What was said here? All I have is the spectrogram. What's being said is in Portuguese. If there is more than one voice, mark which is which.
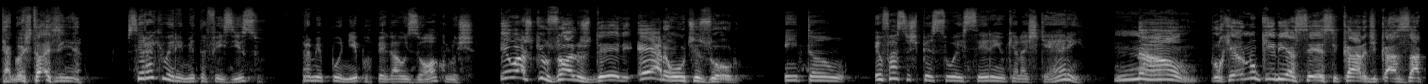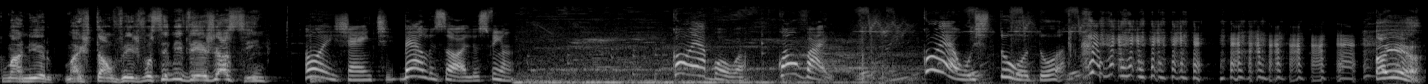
Speaker 1: tá gostosinha.
Speaker 2: Será que o eremita fez isso? Pra me punir por pegar os óculos?
Speaker 1: Eu acho que os olhos dele eram o tesouro.
Speaker 2: Então, eu faço as pessoas serem o que elas querem?
Speaker 1: Não, porque eu não queria ser esse cara de casaco maneiro, mas talvez você me veja assim.
Speaker 3: Oi, gente. Belos olhos, Finn. Qual é a boa? Qual vai? Qual é o estudo?
Speaker 1: Aí,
